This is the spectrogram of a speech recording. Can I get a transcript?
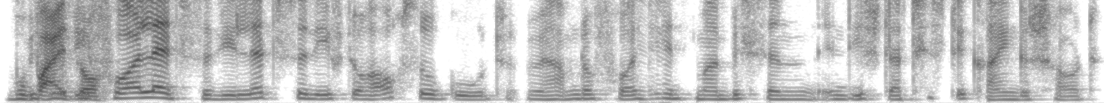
wobei Wieso die doch. vorletzte, die letzte lief doch auch so gut. Wir haben doch vorhin mal ein bisschen in die Statistik reingeschaut.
